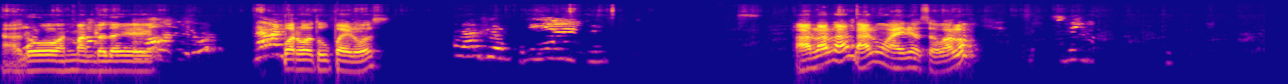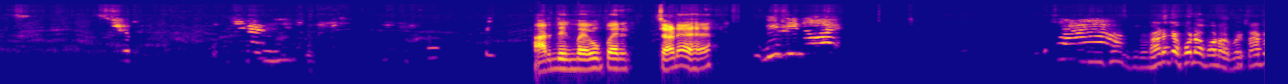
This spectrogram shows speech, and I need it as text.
હા, જો, હનુમાન દાદાએ પર્વત ઉપાડ્યો. હાલ હાલ હાલ હું આવી રહ્યો છું હાર્દિકભાઈ ઉપર ચડે હે? ફોટો પાડો ભાઈ સાહેબ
